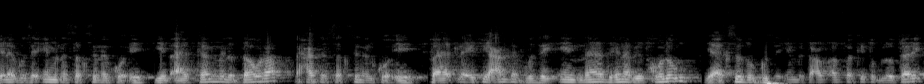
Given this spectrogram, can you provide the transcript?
إلى جزيئين من ال succinyl CoA يبقى هتكمل الدورة لحد ال succinyl CoA فهتلاقي في عندك جزيئين NAD هنا بيدخلوا يأكسدوا الجزيئين. بتاع ال alpha ketoglutaric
